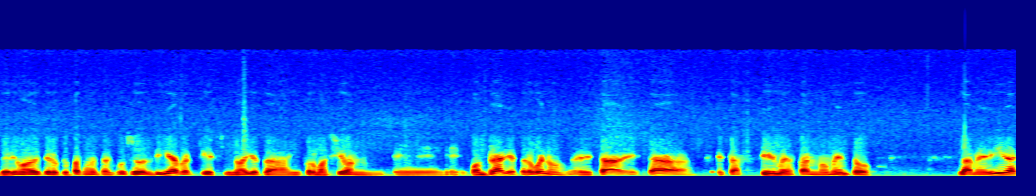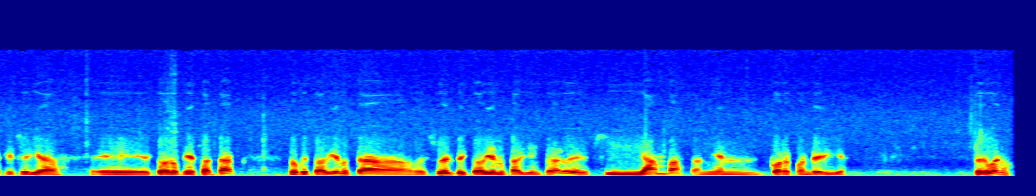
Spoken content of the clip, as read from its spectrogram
veremos a ver qué lo que pasa en el transcurso del día, a ver que si no hay otra información eh, contraria. Pero bueno, está, está, está firme hasta el momento la medida que sería eh, todo lo que es ATAC lo que todavía no está resuelto y todavía no está bien claro es si ambas también correspondería. Pero bueno,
